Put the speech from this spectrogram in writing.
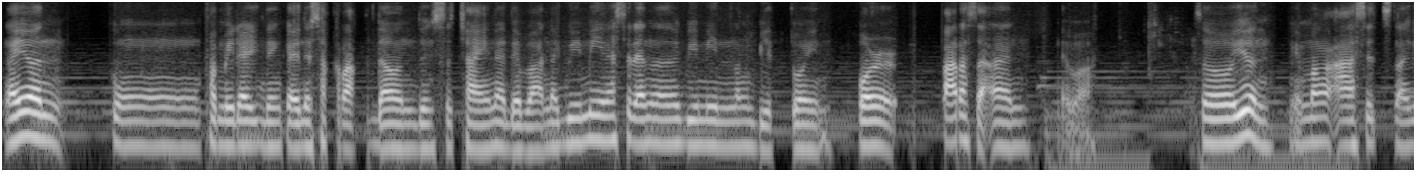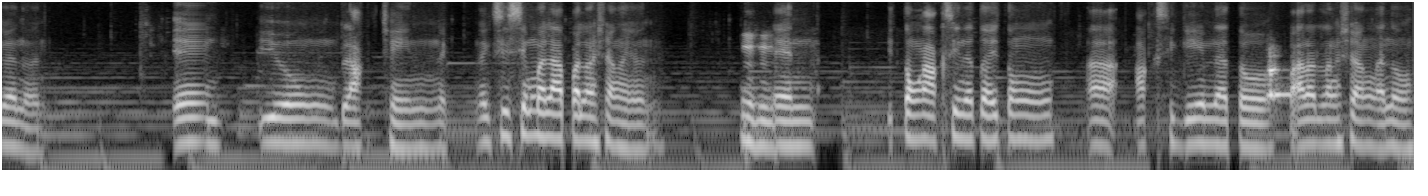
ngayon, kung familiar din kayo sa crackdown dun sa China, 'di ba? Nagmimina sila na nagmimina ng Bitcoin for para saan, 'di ba? So, yun, may mga assets na ganun. And yung blockchain, nag- nagsisimula pa lang siya ngayon. Mhm. And itong Axie na to, itong uh, Axie game na to, para lang siyang ano,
